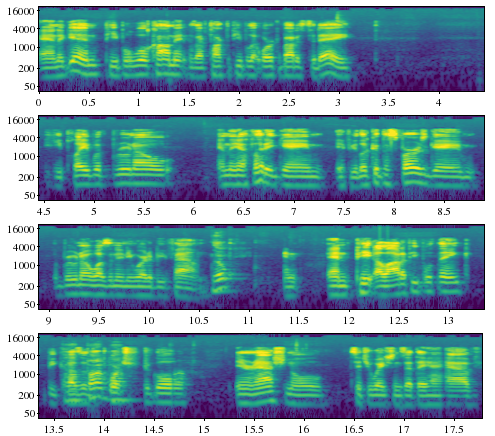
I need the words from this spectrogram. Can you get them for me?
and again, people will comment because I've talked to people at work about it today. He played with Bruno in the athletic game. If you look at the Spurs game, Bruno wasn't anywhere to be found Nope. and pe- a lot of people think because Oh, of the. Portugal international situations that they have,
